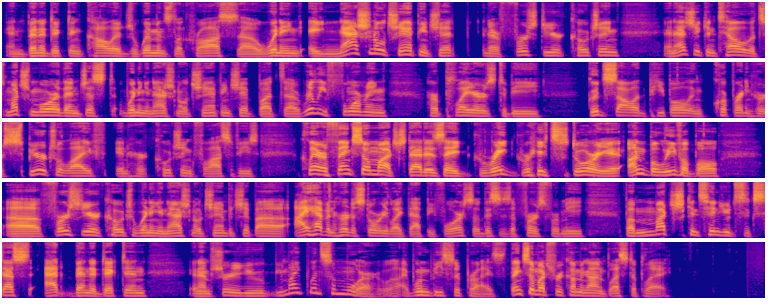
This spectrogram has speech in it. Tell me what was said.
and Benedictine College women's lacrosse, uh, winning a national championship in their first year coaching. And as you can tell, it's much more than just winning a national championship, but uh, really forming her players to be good, solid people, incorporating her spiritual life in her coaching philosophies. Clare, thanks so much. That is a great, great story. Unbelievable. Uh, first year coach winning a national championship. Uh, I haven't heard a story like that before, so this is a first for me. But much continued success at Benedictine, and I'm sure you you might win some more. Well, I wouldn't be surprised. Thanks so much for coming on Blessed to Play.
